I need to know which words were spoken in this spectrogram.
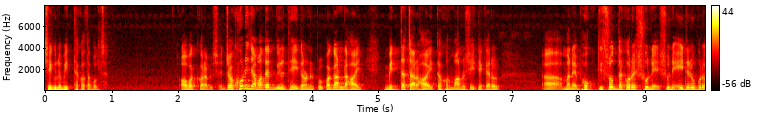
সেগুলো মিথ্যা কথা বলছেন। অবাক করা বিষয়। যখনই জামাতের বিরুদ্ধে এই ধরনের প্রোপাগান্ডা হয়, মিথ্যাচার হয়, তখন মানুষ এইটাকে আরও মানে ভক্তি, শ্রদ্ধা করে শুনে শুনে এইটার উপরে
